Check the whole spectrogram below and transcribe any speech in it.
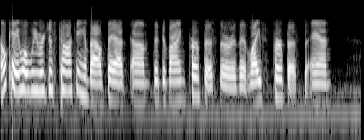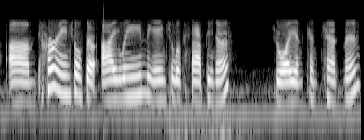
Okay, well, we were just talking about that, um, the divine purpose or the life's purpose. And um, her angels are Eileen, the angel of happiness, joy, and contentment.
